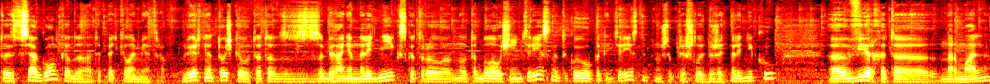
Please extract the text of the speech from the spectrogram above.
То есть вся гонка, да, это 5 километров. Верхняя точка, вот это с забеганием на ледник, с которого, ну, это было очень интересно, такой опыт интересный, потому что пришлось бежать по леднику. Э, вверх это нормально,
